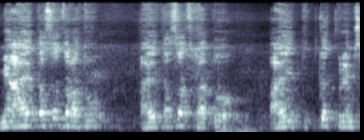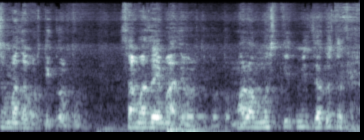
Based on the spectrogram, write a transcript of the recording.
मी आहे तसंच राहतो आहे तसाच खातो आहे तितकंच प्रेम समाजावरती करतो. समाजही माझ्यावरती करतो. मला मस्तीत मी जगतच आहे.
